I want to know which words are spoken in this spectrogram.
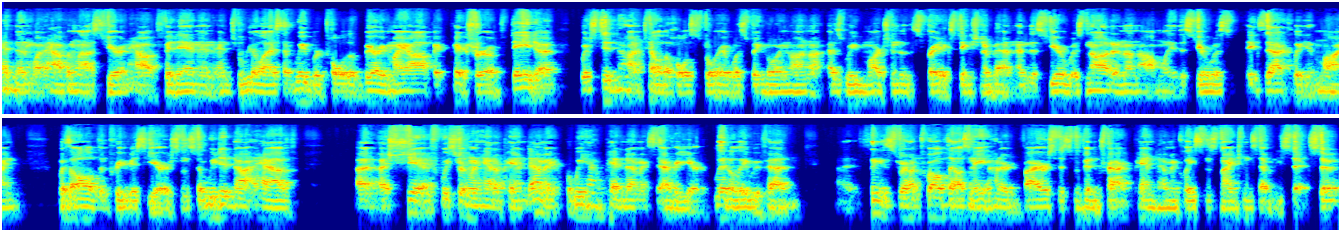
and then what happened last year and how it fit in, and, and to realize that we were told a very myopic picture of data, which did not tell the whole story of what's been going on as we march into this great extinction event. And this year was not an anomaly. This year was exactly in line with all of the previous years. And so we did not have a, a shift. We certainly had a pandemic, but we have pandemics every year. Literally, we've had I think it's around 12,800 viruses have been tracked pandemically since 1976. So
